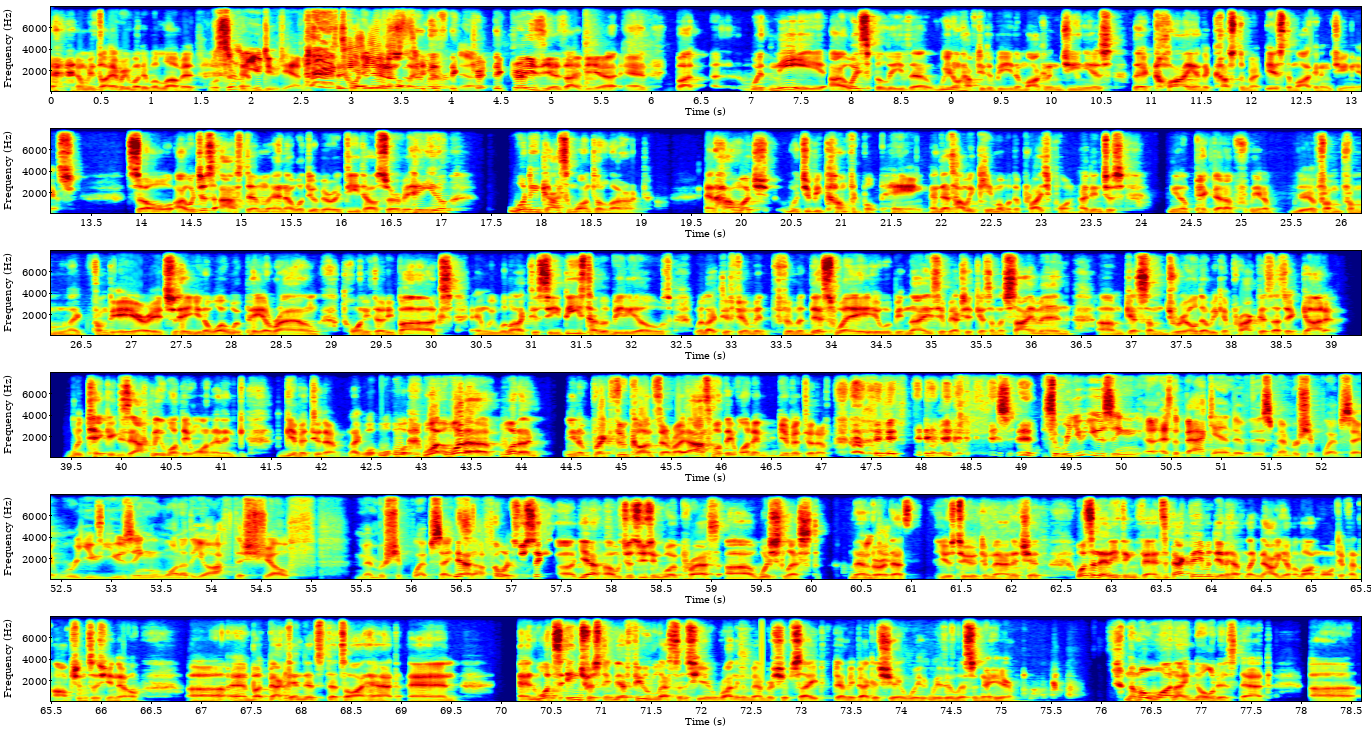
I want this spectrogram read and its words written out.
and we thought everybody would love it. Well, certainly and, you do, Dan. Twenty you know, just the, yeah. the craziest idea. And but uh, with me, I always believe that we don't have to be the marketing genius. The client, the customer, is the marketing genius. So I would just ask them, and I would do a very detailed survey. Hey, you know, what do you guys want to learn? and how much would you be comfortable paying? And that's how we came up with the price point. I didn't just you know pick that up you know from from like from the air. It's hey you know what? We pay around 20 30 bucks and we would like to see these type of videos. We'd like to film it film it this way. It would be nice if we actually get some assignment um, get some drill that we can practice. I said got it. Would take exactly what they want and then give it to them. Like what what what a what a you know breakthrough concept right? Ask what they want and give it to them. So, so, were you using uh, as the back end of this membership website were you using one of the off the shelf membership website yeah, software? I was using uh, yeah I was just using WordPress uh, wish list member okay. that's used to to manage it. Wasn't anything fancy. Back then even didn't have like now you have a lot more different options as you know. Uh, and but back then that's that's all I had. And and what's interesting, there are a few lessons here running a membership site that maybe I could share with, with a listener here. Number one, I noticed that uh,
